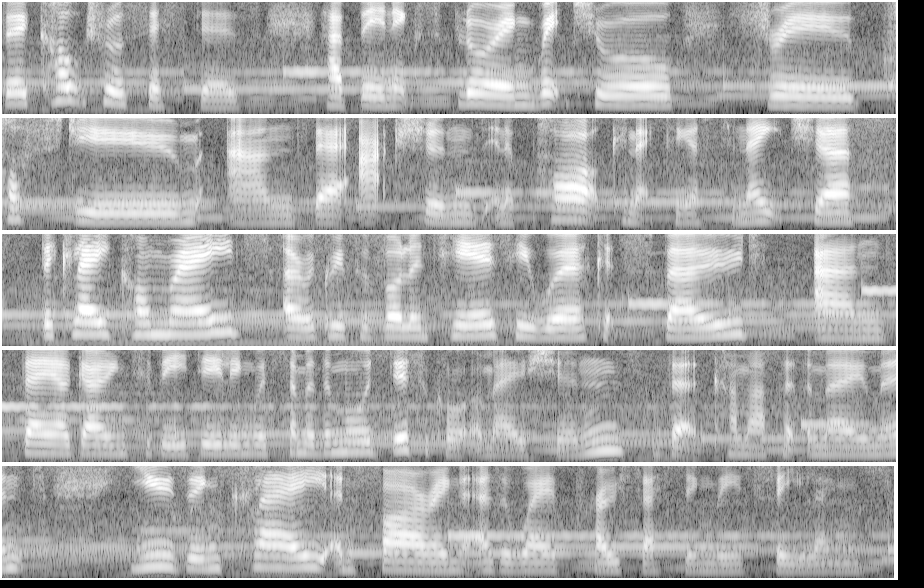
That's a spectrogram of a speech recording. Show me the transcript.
The Cultural Sisters have been exploring ritual through costume and their actions in a park, connecting us to nature. The Clay Comrades are a group of volunteers who work at Spode and they are going to be dealing with some of the more difficult emotions that come up at the moment, using clay and firing as a way of processing these feelings.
